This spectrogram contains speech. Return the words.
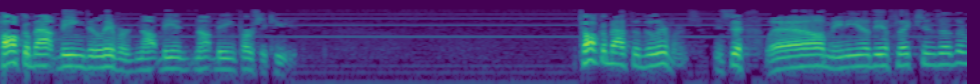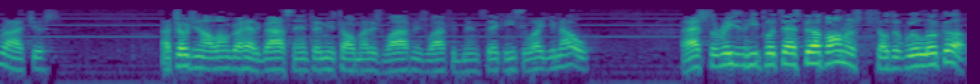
talk about being delivered, not being, not being persecuted. Talk about the deliverance. Instead, well, many of the afflictions of the righteous. I told you not long ago I had a guy sent to me, he was talking about his wife, and his wife had been sick. He said, Well, you know, that's the reason he puts that stuff on us, so that we'll look up.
